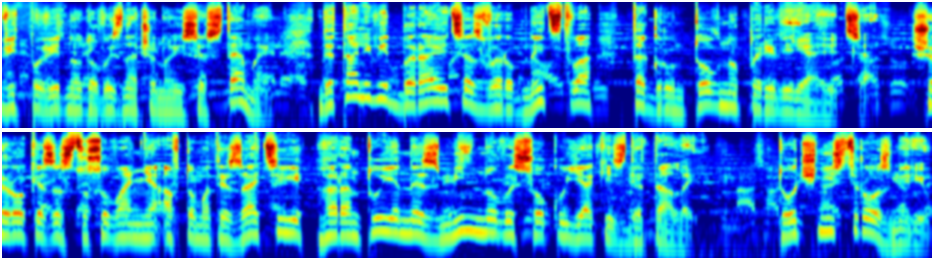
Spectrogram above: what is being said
Відповідно до визначеної системи, деталі відбираються з виробництва та ґрунтовно перевіряються. Широке застосування автоматизації гарантує незмінно високу якість деталей, точність розмірів,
